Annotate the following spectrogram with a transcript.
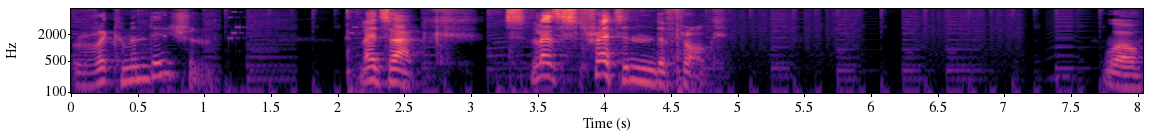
recommendation. Let's act. Let's threaten the frog. Whoa,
